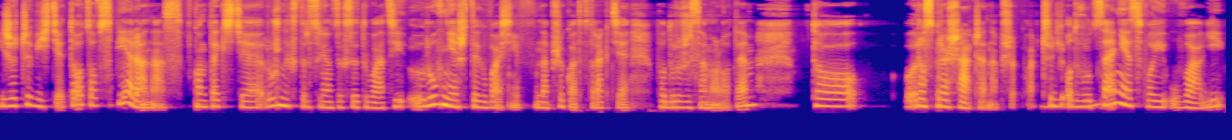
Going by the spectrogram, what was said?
I rzeczywiście to, co wspiera nas w kontekście różnych stresujących sytuacji, również tych właśnie w, na przykład w trakcie podróży samolotem, to rozpraszacze na przykład, czyli odwrócenie swojej uwagi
